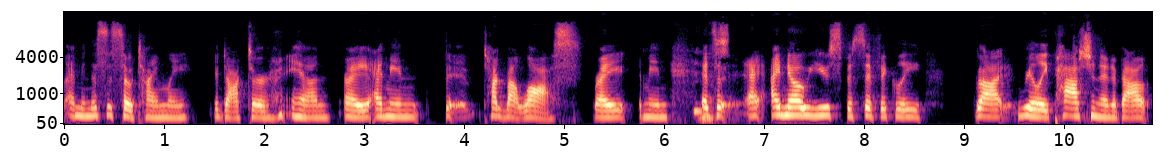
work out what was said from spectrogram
I mean, this is so timely, Doctor Ann. Right? I mean, talk about loss, right? I mean, yes. it's a, I, I know you specifically got really passionate about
